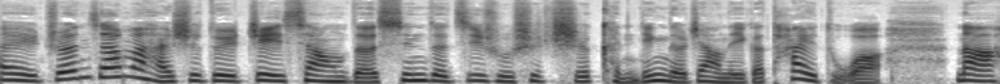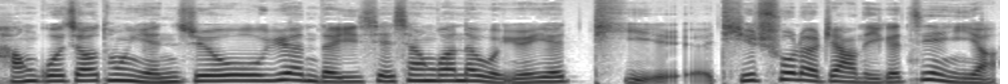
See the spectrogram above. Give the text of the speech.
哎，专家们还是对这项的新的技术是持肯定的这样的一个态度啊。那韩国交通研究院的一些相关的委员也提提出了这样的一个建议啊，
